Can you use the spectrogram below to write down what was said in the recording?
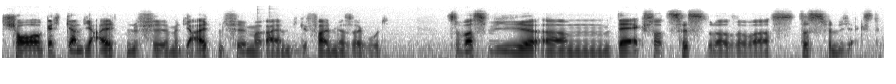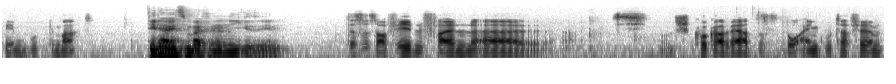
schaue recht gern die alten Filme, die alten Filme rein, die gefallen mir sehr gut. Sowas wie ähm, Der Exorzist oder sowas. Das finde ich extrem gut gemacht. Den habe ich zum Beispiel noch nie gesehen. Das ist auf jeden Fall ein, äh, ein Gucker wert. Das ist so ein guter Film.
